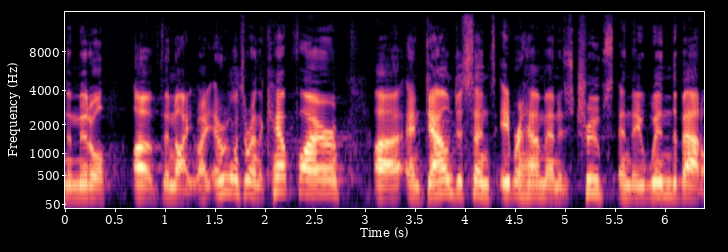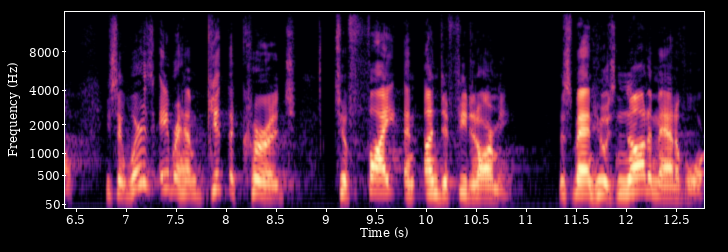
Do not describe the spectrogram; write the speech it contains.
the middle of the night, right? Everyone's around the campfire, uh, and down descends Abraham and his troops, and they win the battle. You say, where does Abraham get the courage to fight an undefeated army? This man who is not a man of war.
